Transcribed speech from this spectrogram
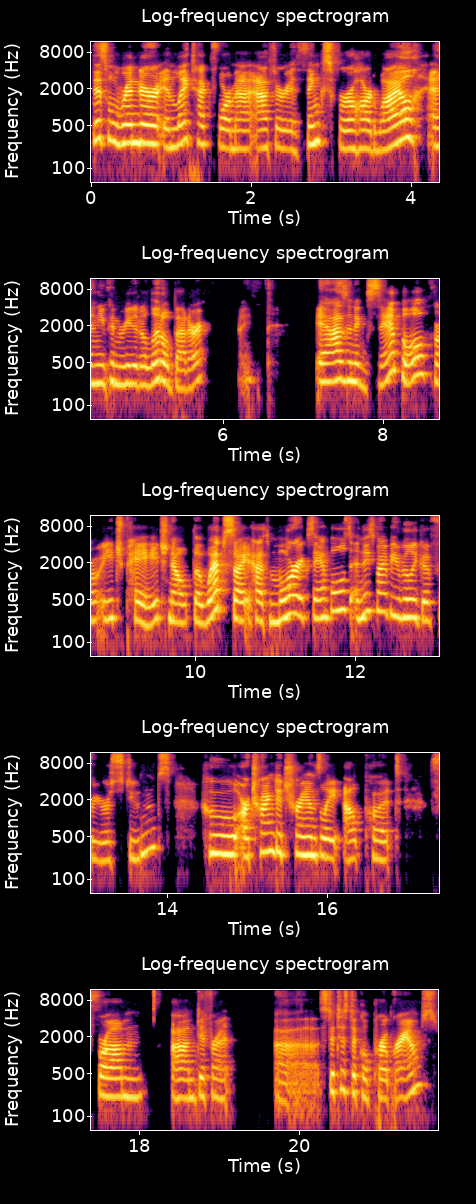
this will render in LaTeX format after it thinks for a hard while, and you can read it a little better. Right? It has an example from each page. Now, the website has more examples, and these might be really good for your students who are trying to translate output from um, different uh, statistical programs,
